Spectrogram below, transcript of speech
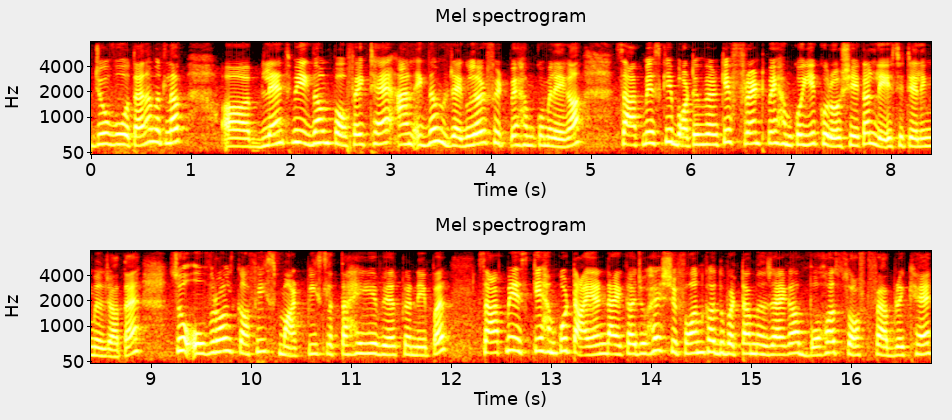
जो वो होता है ना मतलब लेंथ भी एकदम परफेक्ट है एंड एकदम रेगुलर फिट पर हमको मिलेगा। साथ में इसके बॉटम वेयर के फ्रंट में हमको ये क्रोशे का लेस डिटेलिंग मिल जाता है। सो ओवरऑल काफ़ी स्मार्ट पीस लगता है ये वेयर करने पर। साथ में इसके हमको टाई एंड डाई का जो है शिफॉन का दुपट्टा मिल जाएगा। बहुत सॉफ्ट फैब्रिक है।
